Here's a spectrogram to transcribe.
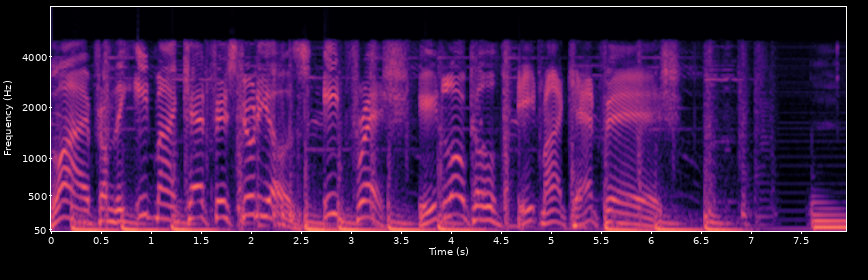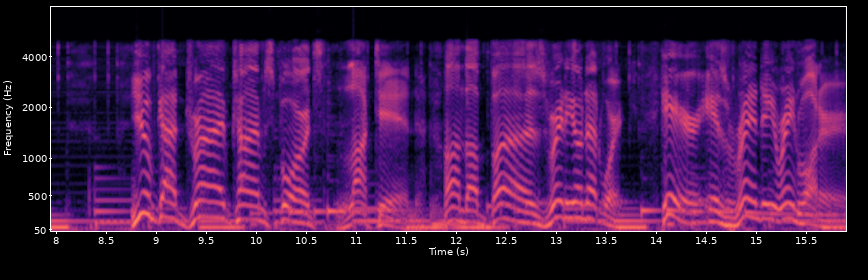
live from the Eat My Catfish studios. Eat fresh, eat local, eat my catfish. You've got Drive Time Sports locked in on the Buzz Radio Network. Here is Randy Rainwater.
